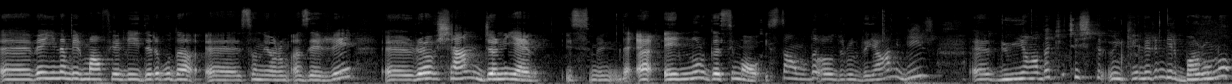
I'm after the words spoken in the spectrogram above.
E, ve yine bir mafya lideri bu da e, sanıyorum Azeri. E, Rövşen Caniyev isminde e, Elnur Gasimov İstanbul'da öldürüldü. Yani bir e, dünyadaki çeşitli ülkelerin bir baronu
